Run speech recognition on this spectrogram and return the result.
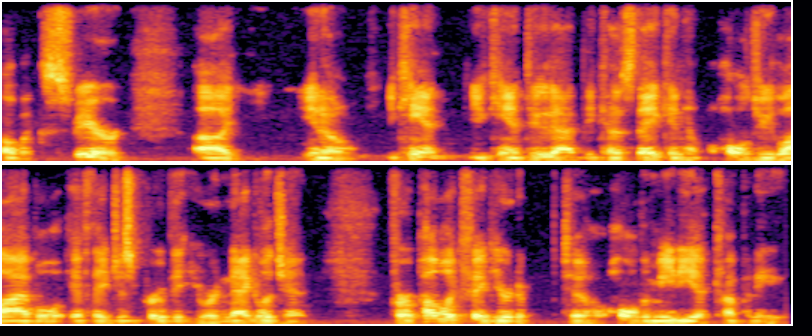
public sphere, uh, you know, you can't you can't do that because they can hold you liable if they just prove that you were negligent. For a public figure to, to hold a media company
